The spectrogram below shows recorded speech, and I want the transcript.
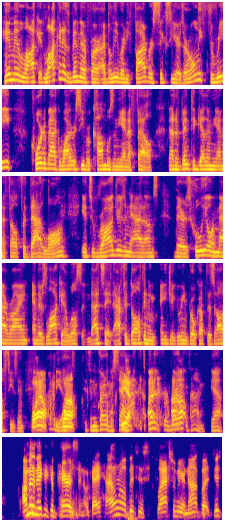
him and Lockett. Lockett has been there for I believe already five or six years. There are only three quarterback wide receiver combos in the NFL that have been together in the NFL for that long. It's Rodgers and Adams. There's Julio and Matt Ryan, and there's Lockett and Wilson. That's it. After Dalton and AJ Green broke up this offseason. Wow. Wow. It's an incredible stat. Yeah. It's been there for a very long time. Yeah. I'm going to make a comparison, okay? I don't know if this is blasphemy or not, but just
